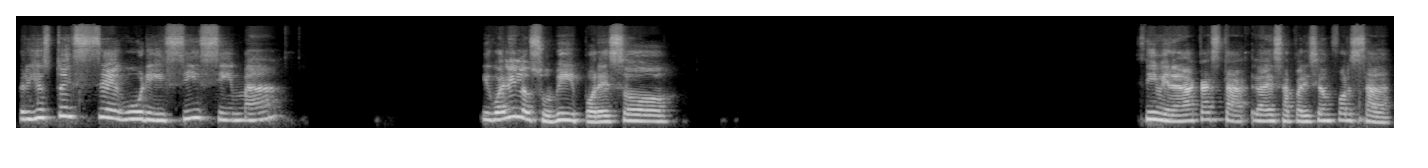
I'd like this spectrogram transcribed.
pero yo estoy segurísima. Igual y lo subí, por eso Sí, miren, acá está la desaparición forzada.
